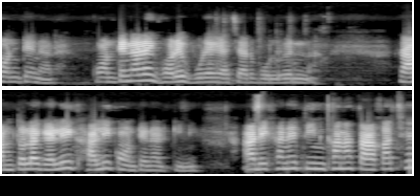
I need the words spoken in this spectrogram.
কন্টেনার কন্টেনারে ঘরে ভরে গেছে, আর বলবেন না। রামতলা গেলেই খালি কন্টেনার কিনি। আর এখানে তিনখানা তাক আছে।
